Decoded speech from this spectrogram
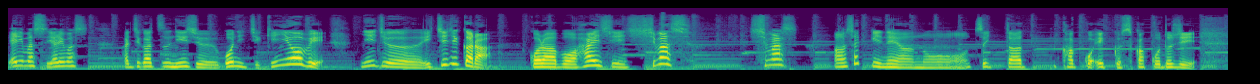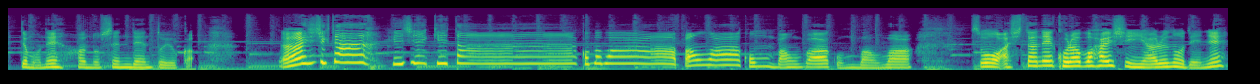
やります、やります。8月25日金曜日、21時からコラボ配信します。します。あの、さっきね、あの、ツイッター、カッコ X、カッコドジでもね、あの、宣伝というか、あ、ひじきたーひじきたこんばんはばんはこんばんはこんばんはそう、明日ね、コラボ配信やるのでね、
